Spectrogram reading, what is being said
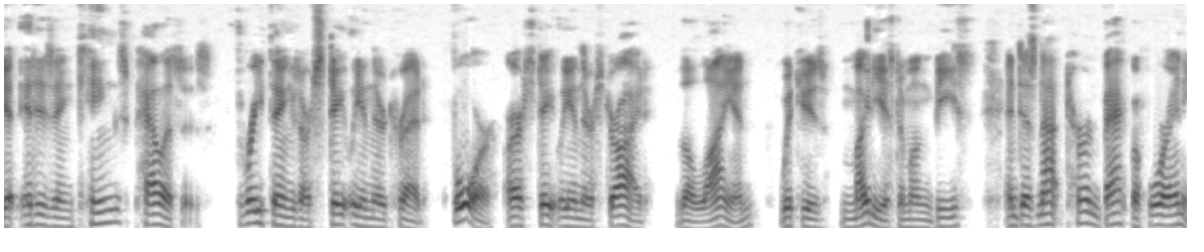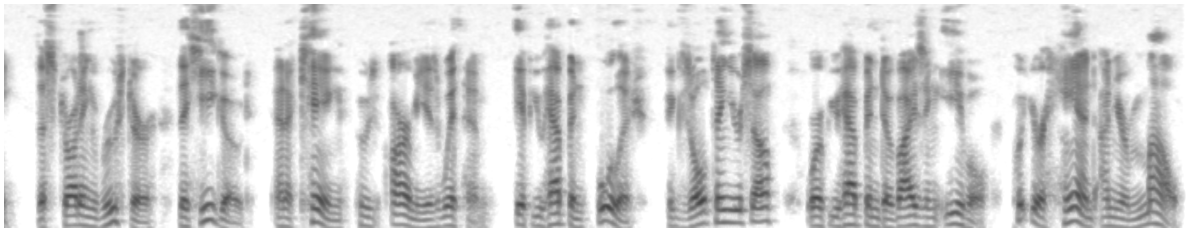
Yet it is in kings' palaces. Three things are stately in their tread, four are stately in their stride the lion, which is mightiest among beasts, and does not turn back before any, the strutting rooster, the he goat, and a king whose army is with him. If you have been foolish, exalting yourself, or if you have been devising evil, put your hand on your mouth,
